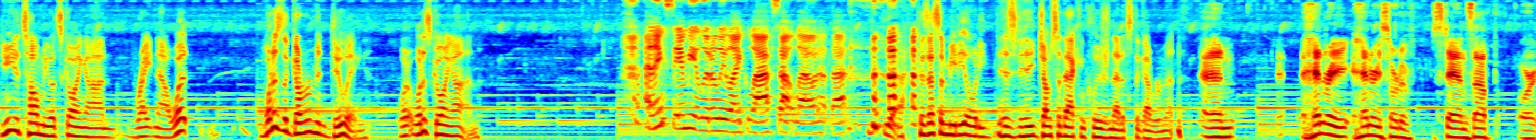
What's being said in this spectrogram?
you need to tell me what's going on right now. What what is the government doing? What what is going on? I think Sammy literally like laughs out loud at that. Yeah, because that's immediately what he his he jumps to that conclusion that it's the government. And Henry Henry sort of stands up, or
